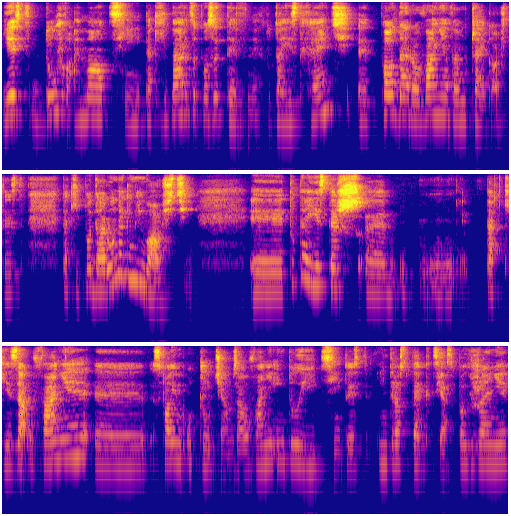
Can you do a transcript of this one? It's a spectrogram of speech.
jest dużo emocji, takich bardzo pozytywnych. Tutaj jest chęć e, podarowania Wam czegoś. To jest taki podarunek miłości. E, Tutaj jest też takie zaufanie swoim uczuciom, zaufanie intuicji, to jest introspekcja, spojrzenie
